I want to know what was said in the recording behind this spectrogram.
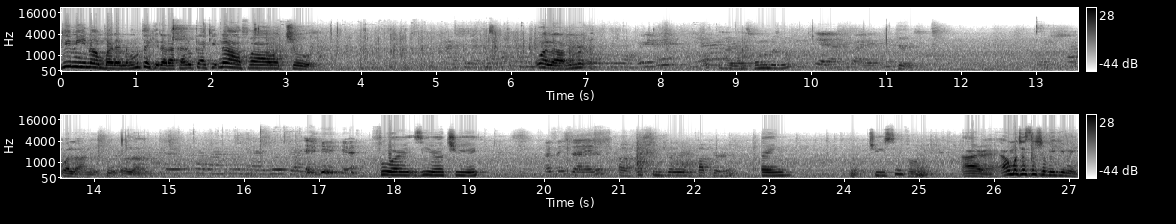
Give me a number then. I'm gonna take it that I can look like it now forward through. Hold on. I'm- Really? Yeah. Are you on his phone number as well? Yeah, that's right. Here it is. Hold on. Hold on. Four zero three What's inside? Uh, costume jewelry and popular. nine three seven. Alright. How much does the give me?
